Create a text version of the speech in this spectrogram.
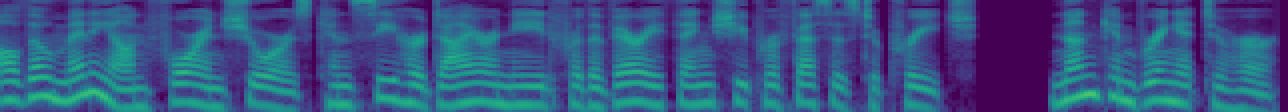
Although many on foreign shores can see her dire need for the very thing she professes to preach, none can bring it to her,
